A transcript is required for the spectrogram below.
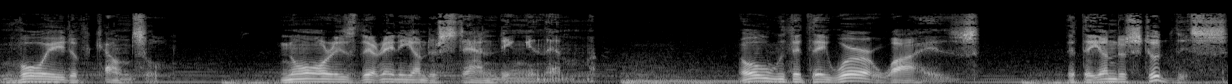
void of counsel, nor is there any understanding in them. Oh, that they were wise, that they understood this,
